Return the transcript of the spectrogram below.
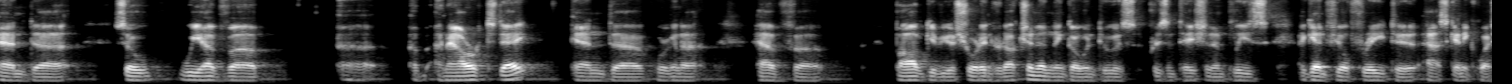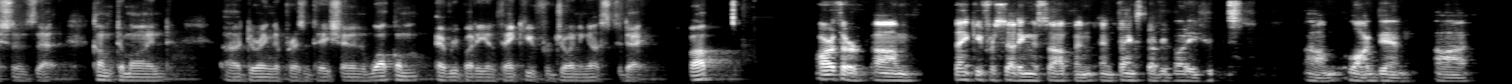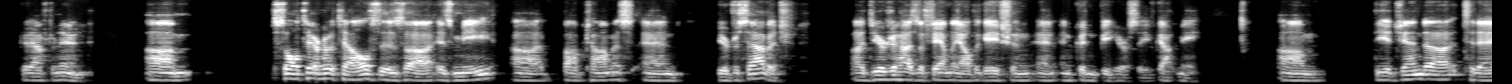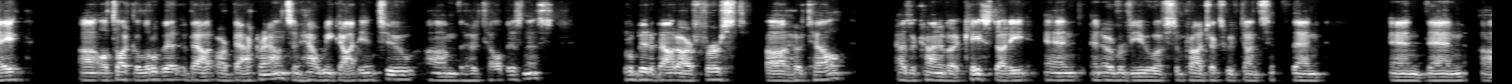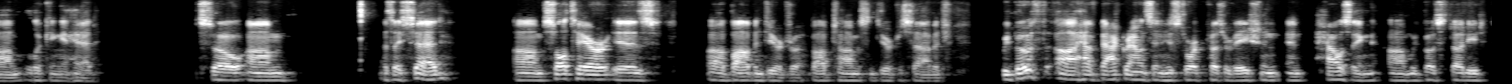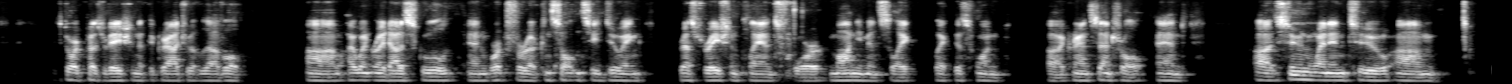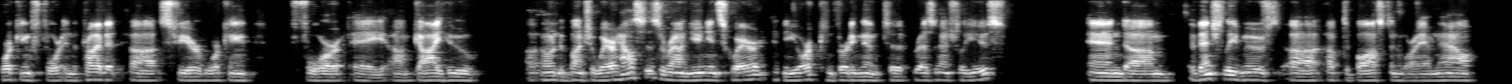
And uh, so we have uh, uh, an hour today and uh, we're going to have uh, Bob give you a short introduction and then go into his presentation. And please, again, feel free to ask any questions that come to mind during the presentation and welcome everybody and thank you for joining us today. Bob? Arthur, um, thank you for setting this up and, and thanks to everybody who's um, logged in. Uh, good afternoon. Um, Hotels is, uh, is me, uh, Bob Thomas, and Deirdre Savage. Uh, Deirdre has a family obligation and, and couldn't be here, so you've got me. Um, the agenda today uh, I'll talk a little bit about our backgrounds and how we got into um, the hotel business, a little bit about our first uh, hotel as a kind of a case study and an overview of some projects we've done since then, and then um, looking ahead. So um, as I said, um, Saltaire is uh, Bob and Deirdre, Bob Thomas and Deirdre Savage. We both uh, have backgrounds in historic preservation and housing. Um, we both studied historic preservation at the graduate level. Um, I went right out of school and worked for a consultancy doing restoration plans for monuments like, like this one, uh, Grand Central, and uh, soon went into um, working for, in the private uh, sphere, working for a um, guy who uh, owned a bunch of warehouses around Union Square in New York, converting them to residential use. And um, eventually moved uh, up to Boston, where I am now,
